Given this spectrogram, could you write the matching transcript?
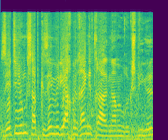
Seht ihr, Jungs, habt gesehen, wie die Ahmed reingetragen haben im Rückspiegel?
